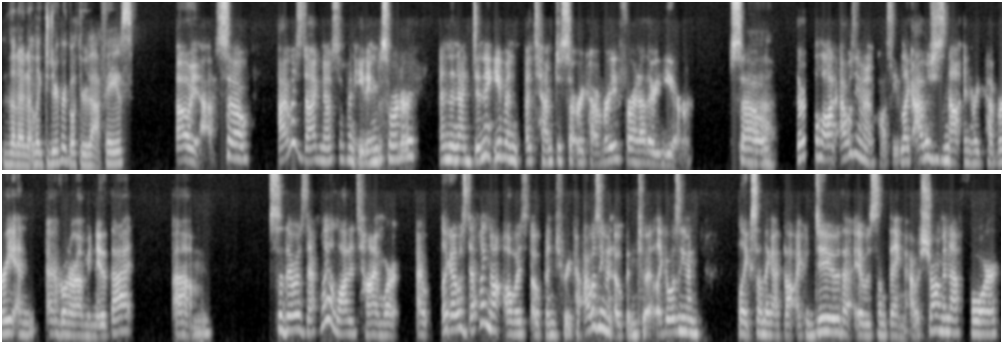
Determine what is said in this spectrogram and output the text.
Da, da. Like did you ever go through that phase? Oh yeah. So I was diagnosed with an eating disorder and then I didn't even attempt to start recovery for another year. So Ah. there was a lot I wasn't even in Classy. Like I was just not in recovery and everyone around me knew that. Um so there was definitely a lot of time where I like I was definitely not always open to recover. I wasn't even open to it. Like it wasn't even like something I thought I could do, that it was something I was strong enough for,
